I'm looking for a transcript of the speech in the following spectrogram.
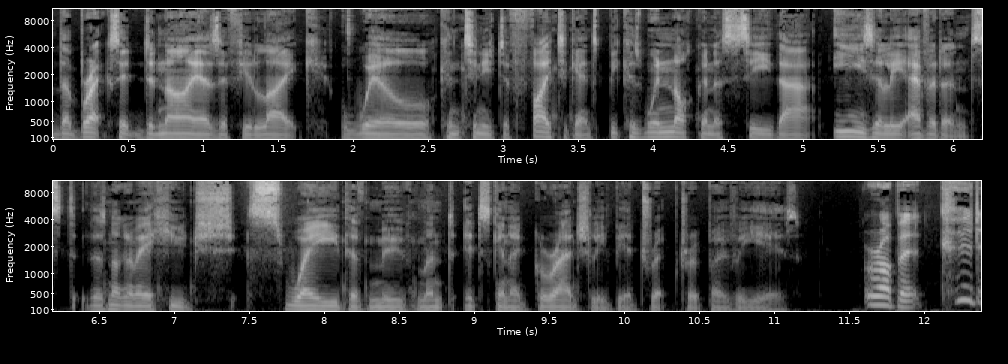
the Brexit deniers, if you like, will continue to fight against because we're not going to see that easily evidenced. There's not going to be a huge swathe of movement. It's going to gradually be a drip drip over years. Robert, could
